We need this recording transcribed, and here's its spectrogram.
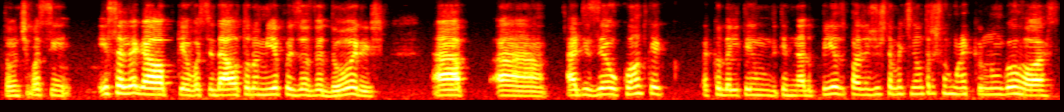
Então, tipo assim, isso é legal, porque você dá autonomia para os desenvolvedores a, a, a dizer o quanto que aquilo ali tem um determinado peso para justamente não transformar aquilo num go horse.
